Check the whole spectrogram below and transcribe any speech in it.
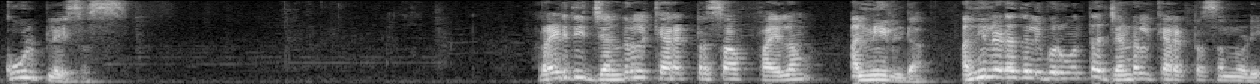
cool places write the general characters of phylum annelida ಅನಿಲಿಡದಲ್ಲಿ ಬರುವಂತ ಜನರಲ್ ಕ್ಯಾರೆಕ್ಟರ್ಸ್ ಅನ್ನು ನೋಡಿ.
